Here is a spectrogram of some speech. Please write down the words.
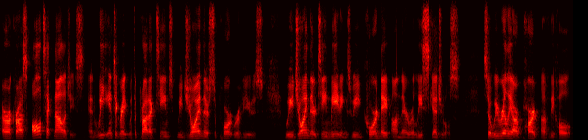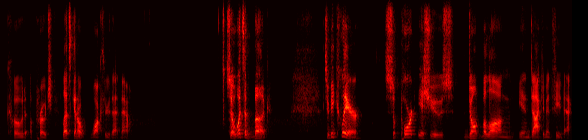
are across all technologies, and we integrate with the product teams. We join their support reviews. We join their team meetings. We coordinate on their release schedules. So we really are part of the whole code approach. Let's get a walk through that now. So what's a bug? To be clear, support issues don't belong in document feedback.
